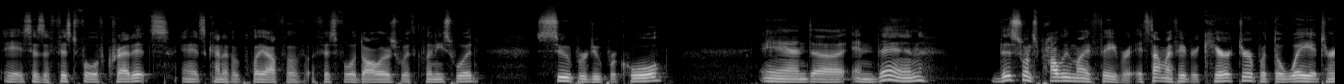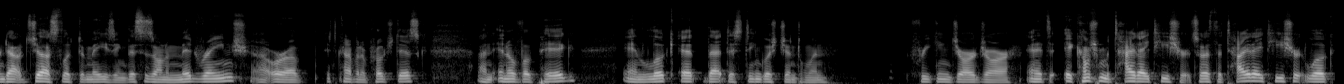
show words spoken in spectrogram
it says a fistful of credits, and it's kind of a play off of a fistful of dollars with Clint Eastwood. Super duper cool. And uh, and then this one's probably my favorite. It's not my favorite character, but the way it turned out just looked amazing. This is on a mid range uh, or a it's kind of an approach disc, an Innova Pig, and look at that distinguished gentleman, freaking Jar Jar, and it's it comes from a tie dye T-shirt. So it's the tie dye T-shirt look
